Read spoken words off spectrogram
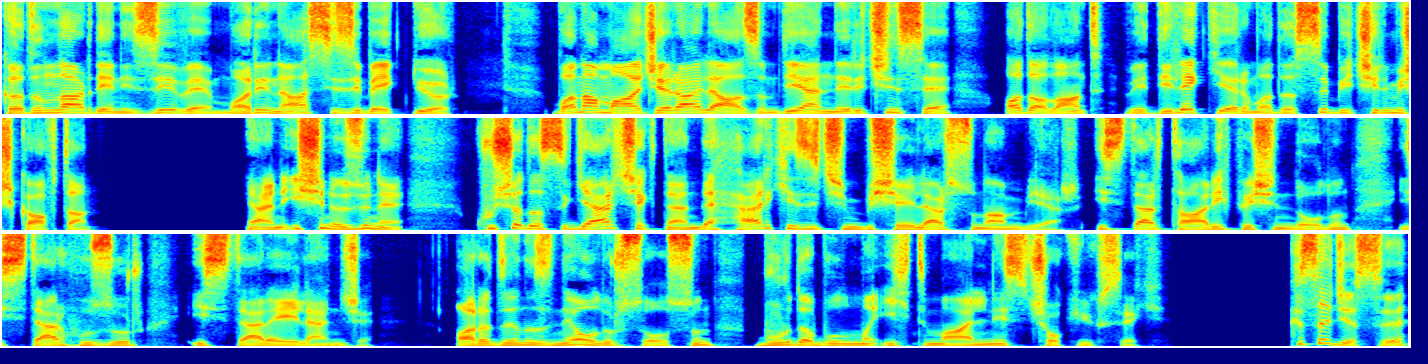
Kadınlar Denizi ve Marina sizi bekliyor. Bana macera lazım diyenler içinse Adaland ve Dilek Yarımadası biçilmiş kaftan. Yani işin özü ne? Kuşadası gerçekten de herkes için bir şeyler sunan bir yer. İster tarih peşinde olun, ister huzur, ister eğlence. Aradığınız ne olursa olsun burada bulma ihtimaliniz çok yüksek. Kısacası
